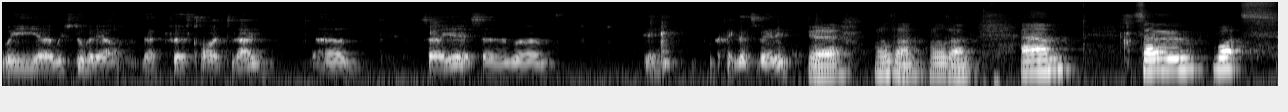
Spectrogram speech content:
we uh, we've still got our that first client today. Um, so yeah, so um, yeah, I think that's about it. Yeah, well done, well done. Um, so what's?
